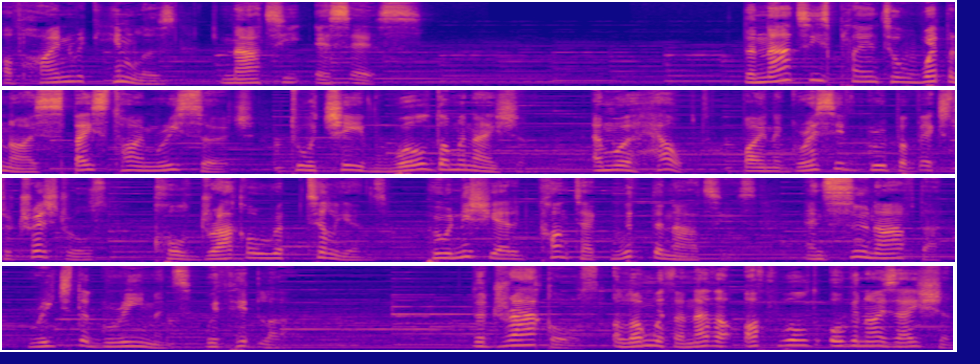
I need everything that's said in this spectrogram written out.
of Heinrich Himmler's Nazi SS. The Nazis planned to weaponize space time research to achieve world domination and were helped by an aggressive group of extraterrestrials called Draco Reptilians, who initiated contact with the Nazis and soon after reached agreements with Hitler. The Dracos, along with another off world organization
